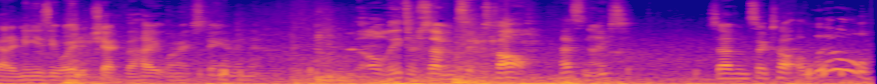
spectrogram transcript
Got an easy way to check the height when I stand in it. Oh, these are seven six tall. That's nice. 7'6 tall. A little...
